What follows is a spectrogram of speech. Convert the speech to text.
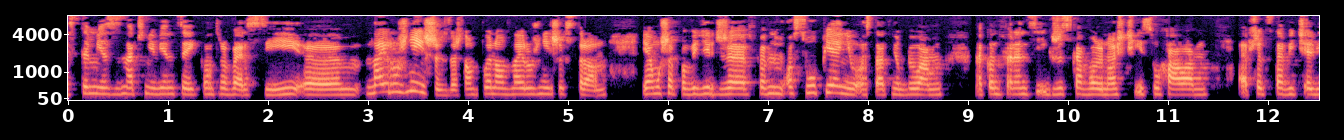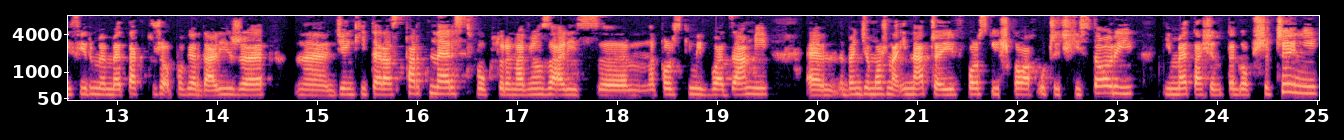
z tym jest znacznie więcej kontrowersji, najróżniejszych, zresztą płyną z najróżniejszych stron. Ja muszę powiedzieć, że w pewnym osłupieniu ostatnio byłam na konferencji Igrzyska Wolności i słuchałam przedstawicieli firmy Meta, którzy opowiadali, że e, dzięki teraz partnerstwu, które nawiązali z polskimi władzami, będzie można inaczej w polskich szkołach uczyć historii i Meta się do tego przyczyni,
